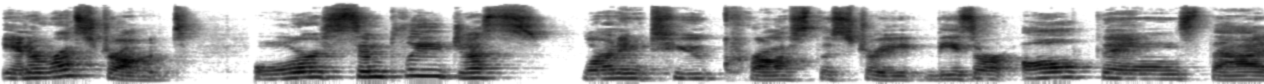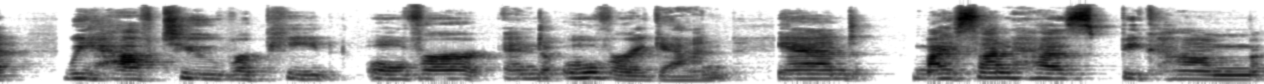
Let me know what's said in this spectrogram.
in a restaurant or simply just learning to cross the street. These are all things that we have to repeat over and over again. And my son has become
